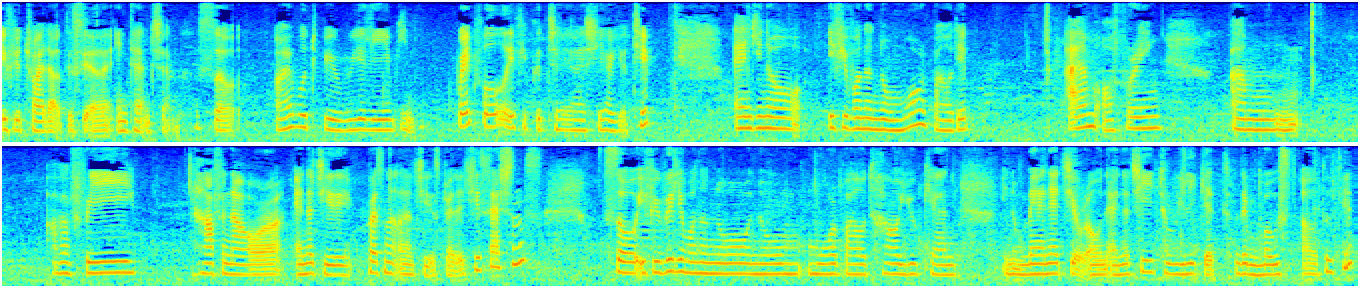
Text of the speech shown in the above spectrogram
if you tried out this uh, intention. So I would be really grateful if you could uh, share your tip. And you know if you want to know more about it, I am offering um, a free half an hour energy, personal energy strategy sessions. So if you really want to know know more about how you can, you know, manage your own energy to really get the most out of it,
